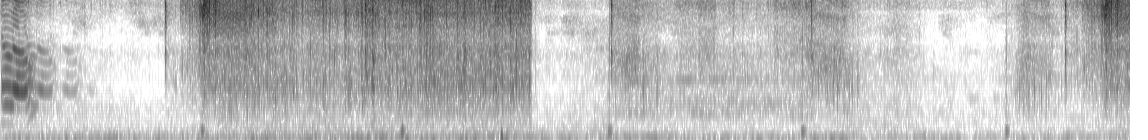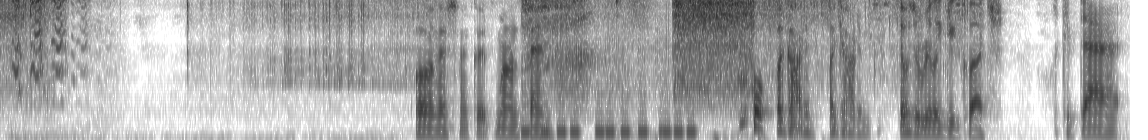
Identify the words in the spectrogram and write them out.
Hello. Oh, that's not good. We're on 10. Oh, I got him. I got him. That was a really good clutch. Look at that.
